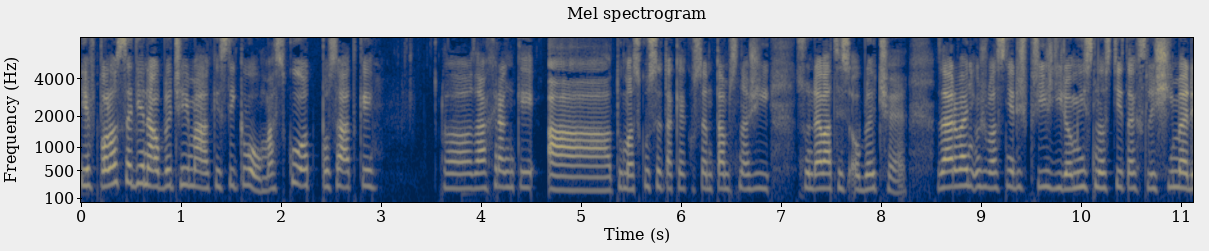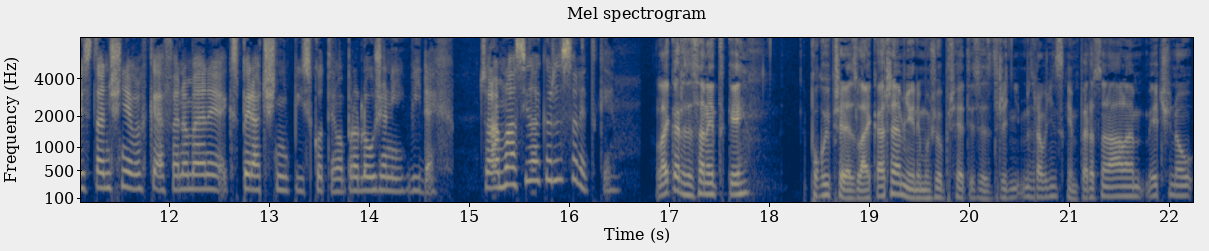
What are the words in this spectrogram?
je v polosedě, na obličeji má kyslíkovou masku od posádky uh, záchranky a tu masku se tak jako sem tam snaží sundávat si z obličeje. Zároveň už vlastně, když přijíždí do místnosti, tak slyšíme distančně vlhké fenomény, expirační pískoty nebo prodloužený výdech. Co nám hlásí lékař ze sanitky? Lékař ze sanitky pokud přijde s lékařem, někdy můžou přijet i se zdravotnickým personálem, většinou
